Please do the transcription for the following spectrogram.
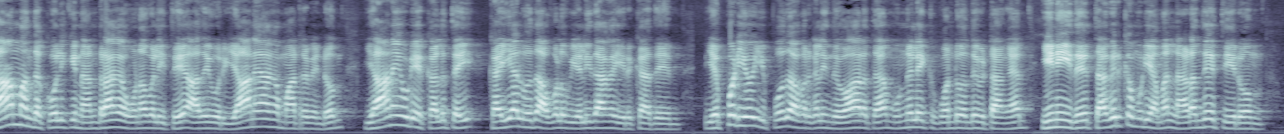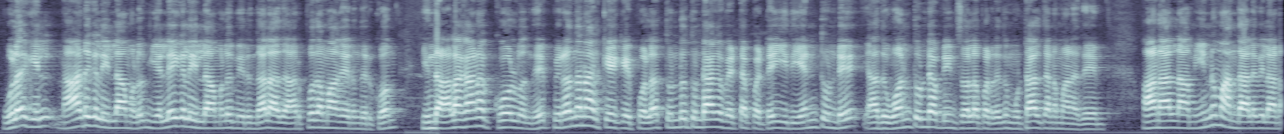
நாம் அந்த கோழிக்கு நன்றாக உணவளித்து அதை ஒரு யானையாக மாற்ற வேண்டும். யானையுடைய கழுத்தை கையாள்வது அவ்வளவு எளிதாக இருக்காது. எப்படியோ இப்போது அவர்கள் இந்த விவகாரத்தை முன்னிலைக்கு கொண்டு வந்து விட்டாங்க. இனி இது தவிர்க்க முடியாமல் நடந்தே தீரும். உலகில் நாடுகள் இல்லாமலும் எல்லைகள் இல்லாமலும் இருந்தால் அது அற்புதமாக இருந்திருக்கும். இந்த அழகான கோல் வந்து பிறந்த நாள் கேக்கை போல துண்டு துண்டாக வெட்டப்பட்டு இது என் துண்டு அது ஒன் துண்டு அப்படின்னு சொல்லப்படுறது முட்டாள்தனமானது. ஆனால் நாம் இன்னும் அந்த அளவிலான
